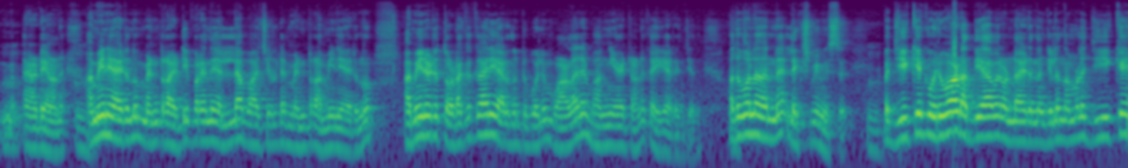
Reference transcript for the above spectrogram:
അമീനയുടെയാണ് അമീനയായിരുന്നു മെൻഡറായിട്ട് ഈ പറയുന്ന എല്ലാ ബാച്ചുകളുടെ മെൻഡർ അമീനയായിരുന്നു. അമീന ഒരു തുടക്കക്കാരിയായിരുന്നിട്ട് പോലും വളരെ ഭംഗിയായിട്ടാണ് കൈകാര്യം ചെയ്തത്. അതുപോലെ തന്നെ ലക്ഷ്മി മിസ് ഇപ്പോൾ ജി കെക്ക് ഒരുപാട് അധ്യാപനം ഉണ്ടായിരുന്നെങ്കിലും നമ്മൾ ജി കെ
